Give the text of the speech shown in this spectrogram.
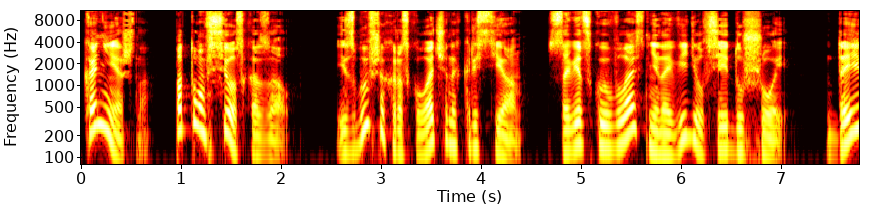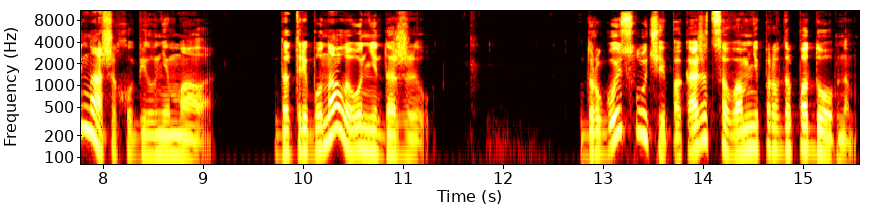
Конечно, потом все сказал. Из бывших раскулаченных крестьян советскую власть ненавидел всей душой, да и наших убил немало. До трибунала он не дожил. Другой случай покажется вам неправдоподобным.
